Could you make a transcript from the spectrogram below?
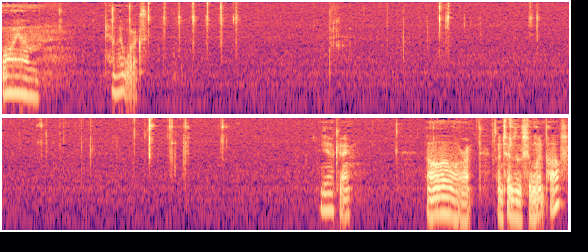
why, um, how that works. Yeah, okay. Oh, alright. So in terms of the filament path,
